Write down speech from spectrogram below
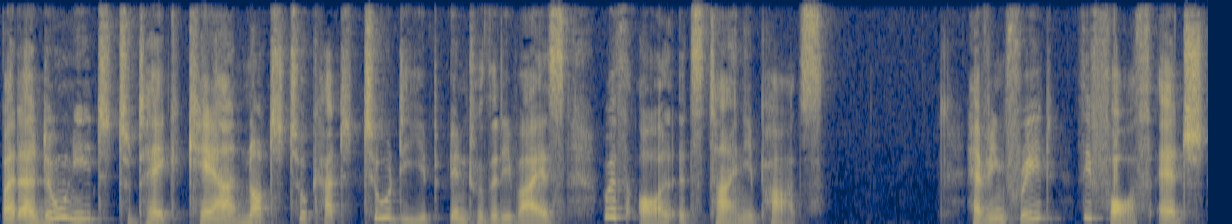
But I do need to take care not to cut too deep into the device with all its tiny parts. Having freed the fourth edge,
